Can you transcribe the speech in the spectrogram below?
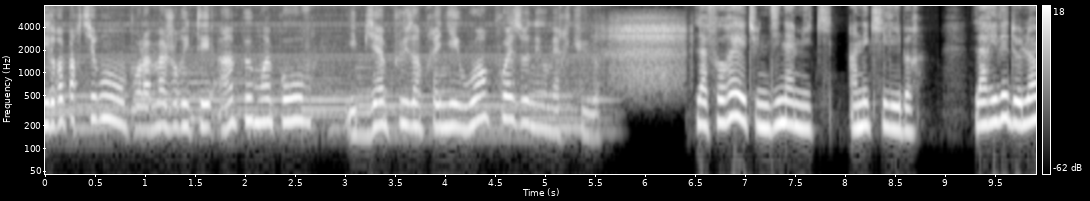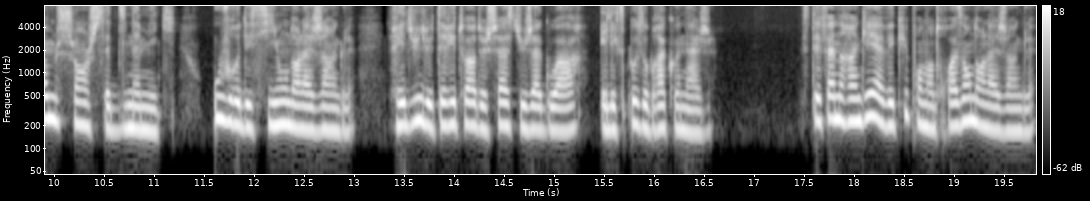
ils repartiront pour la majorité un peu moins pauvres et bien plus imprégnés ou empoisonnés au mercure. La forêt est une dynamique, un équilibre. L'arrivée de l'homme change cette dynamique, ouvre des sillons dans la jungle, réduit le territoire de chasse du jaguar et l'expose au braconnage. Stéphane Ringuet a vécu pendant trois ans dans la jungle.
